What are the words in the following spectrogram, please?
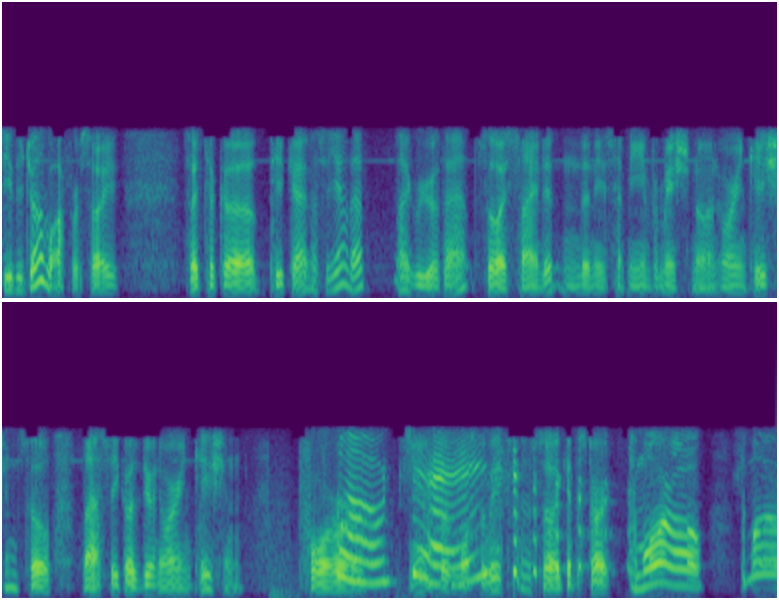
see the job offer." So I so I took a peek at it and I said, "Yeah, that I agree with that." So I signed it and then they sent me information on orientation. So last week I was doing orientation for Oh, yeah, for most of the week. So I get to start tomorrow. Tomorrow.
